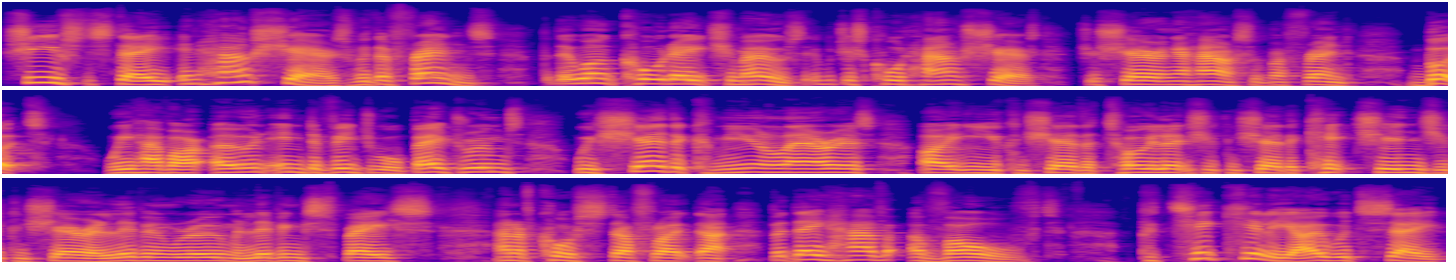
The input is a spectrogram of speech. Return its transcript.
she used to stay in house shares with her friends, but they weren't called HMOs. They were just called house shares, just sharing a house with my friend. But we have our own individual bedrooms. We share the communal areas, i.e., you can share the toilets, you can share the kitchens, you can share a living room, a living space, and of course, stuff like that. But they have evolved particularly, I would say,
